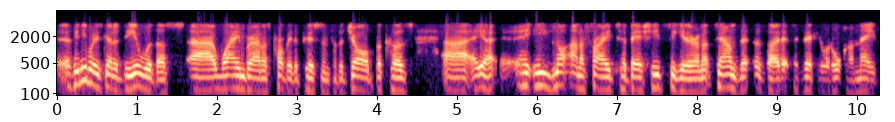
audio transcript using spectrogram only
if anybody's going to deal with this, uh, Wayne Brown is probably the person for the job because uh, you know, he's not unafraid to bash heads together, and it sounds as though that's exactly what Auckland needs.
